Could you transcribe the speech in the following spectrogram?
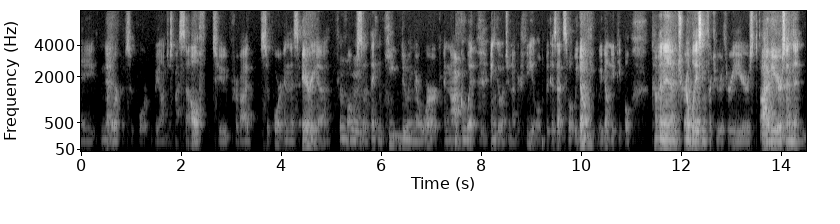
a network of support beyond just myself to provide support in this area for mm-hmm. folks so that they can keep doing their work and not mm-hmm. quit and go into another field because that's what we don't need. We don't need people coming in trailblazing for two or three years, five years, and then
